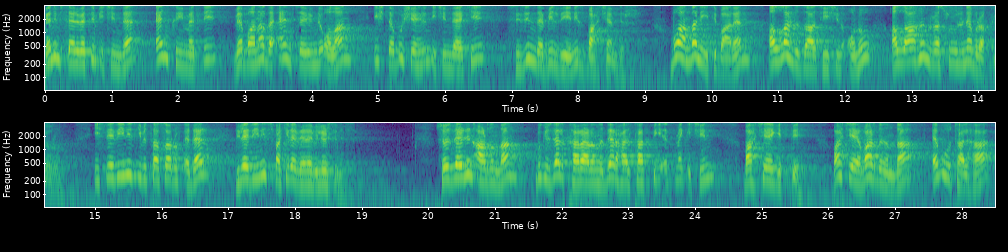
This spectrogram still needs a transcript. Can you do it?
benim servetim içinde en kıymetli ve bana da en sevimli olan işte bu şehrin içindeki sizin de bildiğiniz bahçemdir. Bu andan itibaren Allah rızası için onu Allah'ın Resulüne bırakıyorum. İstediğiniz gibi tasarruf eder, dilediğiniz fakire verebilirsiniz. Sözlerinin ardından bu güzel kararını derhal tatbik etmek için bahçeye gitti. Bahçeye vardığında Ebu Talha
